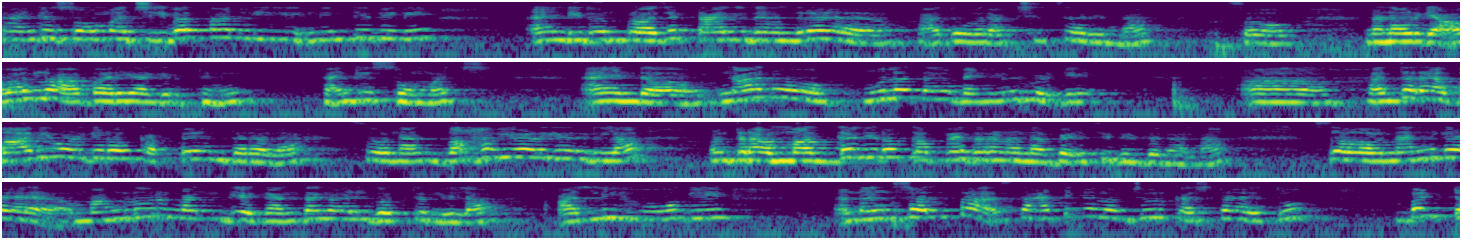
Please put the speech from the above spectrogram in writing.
thank you so much ಇವತ್ತು ನಾನು ಇಲ್ಲಿ ನಿಂತಿದ್ದೀನಿ. ಆ್ಯಂಡ್ ಇದೊಂದು ಪ್ರಾಜೆಕ್ಟ್ ಆಗಿದೆ ಅಂದರೆ ಅದು ರಕ್ಷಿತ್ ಸರಿಂದ ಸೊ ನಾನು ಅವ್ರಿಗೆ ಯಾವಾಗಲೂ ಆಭಾರಿಯಾಗಿರ್ತೀನಿ. Thank you so much and ನಾನು ಮೂಲತಃ ಬೆಂಗಳೂರು ಹುಡುಗಿ. ಒಂಥರ ಬಾವಿ ಒಳಗಿರೋ ಕಪ್ಪೆ ಅಂತಾರಲ್ಲ? ಸೊ ನಾನು ಬಾವಿ ಒಳಗಿರಲಿಲ್ಲ ಒಂಥರ ಮಗ್ಗಲಿರೋ ಕಪ್ಪೆ ಥರ ನನ್ನ ಬೆಳೆಸಿದ್ದು ನನ್ನ. ಸೊ ನನಗೆ ಮಂಗಳೂರು ನನಗೆ ಗಂಧಗಾಳಿ ಗೊತ್ತಿರಲಿಲ್ಲ. ಅಲ್ಲಿ ಹೋಗಿ ನಂಗೆ ಸ್ವಲ್ಪ ಸ್ಟಾರ್ಟಿಂಗಲ್ಲಿ ಒಂಚೂರು ಕಷ್ಟ ಆಯಿತು. ಬಟ್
